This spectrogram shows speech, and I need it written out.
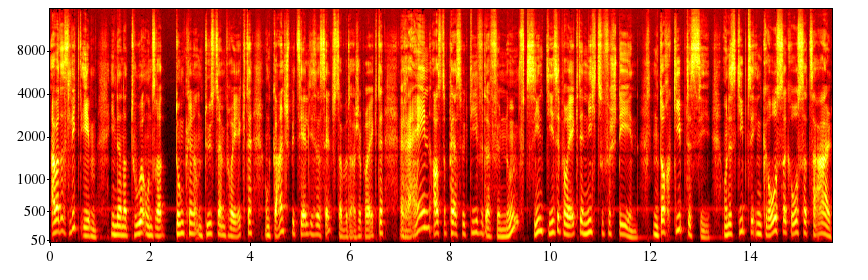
Aber das liegt eben in der Natur unserer dunklen und düsteren Projekte und ganz speziell dieser Selbstsabotageprojekte. Rein aus der Perspektive der Vernunft sind diese Projekte nicht zu verstehen. Und doch gibt es sie. Und es gibt sie in großer, großer Zahl.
